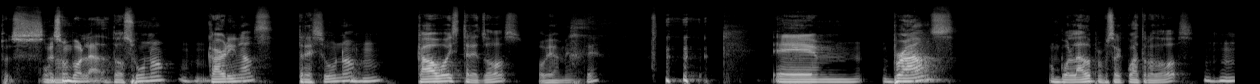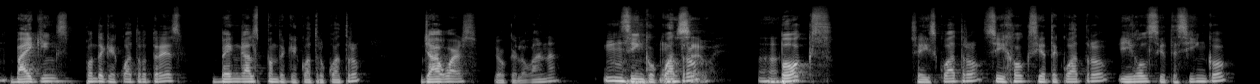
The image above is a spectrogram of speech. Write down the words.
Pues Uno, es un volado. 2-1. Ujú, Cardinals, 3-1. ujú. Cowboys 3-2, obviamente. Em, Browns, un volado, pero pues 4-2. Ujú. Vikings, ponte que 4-3. Bengals, ponte que 4-4. Jaguars, creo que lo ganan. Mm, 5-4. no sé, güey. Ajá. Bucks, 6-4. Seahawks, 7-4. Eagles, 7-5.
